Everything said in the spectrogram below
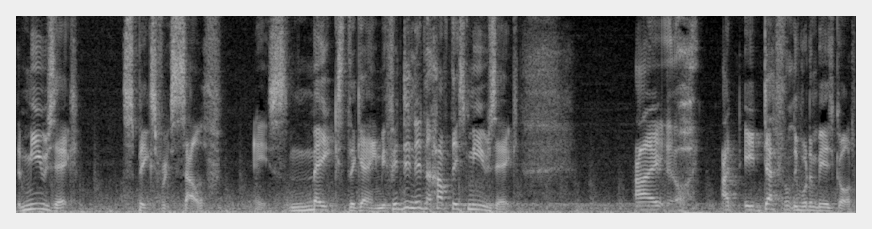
the music, speaks for itself. It makes the game. If it didn't have this music, I, I, it definitely wouldn't be as good.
